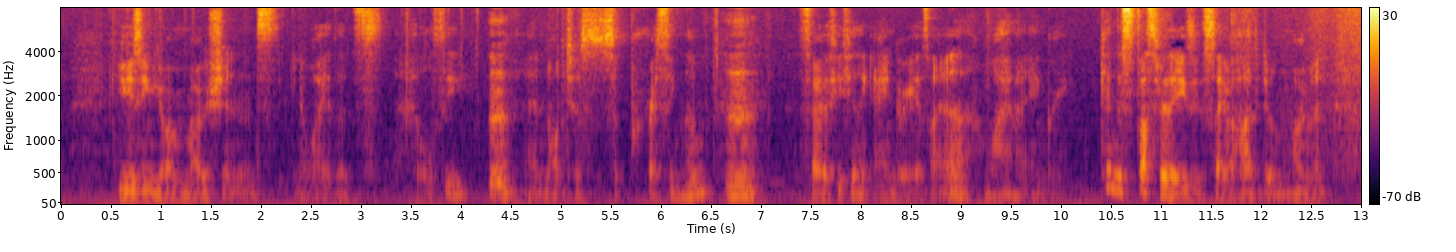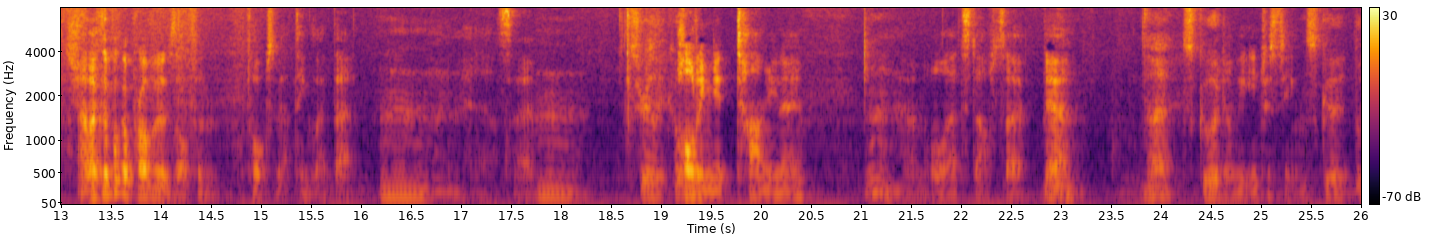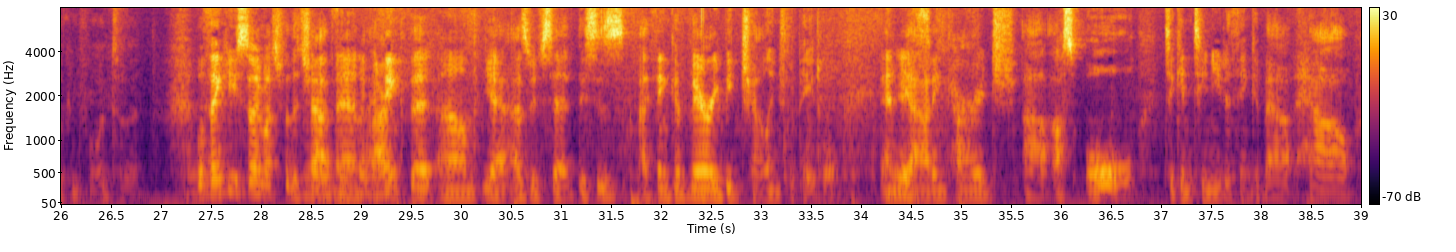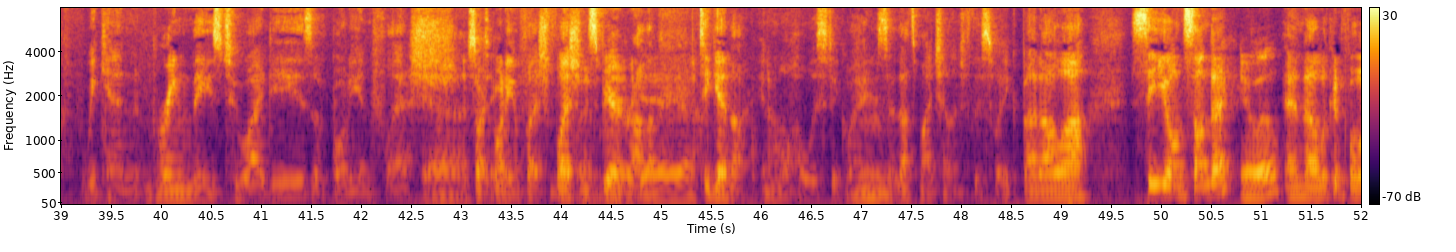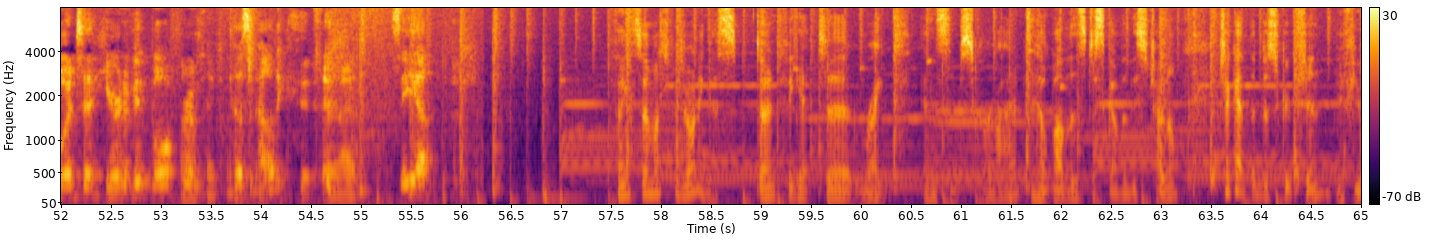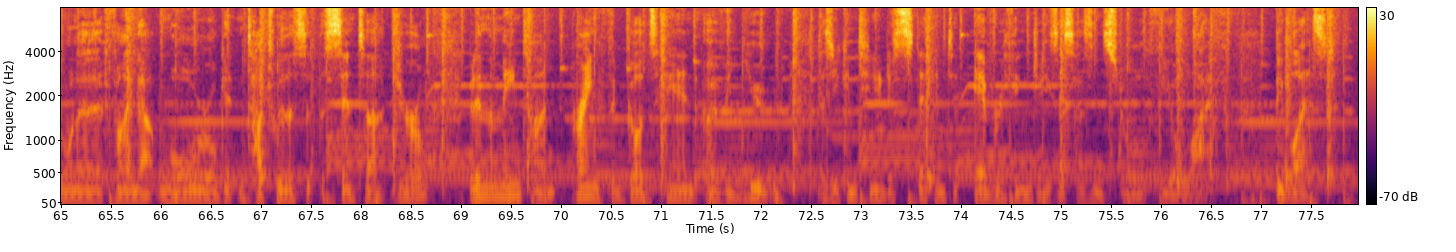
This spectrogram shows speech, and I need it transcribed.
using your emotions in a way that's healthy Mm. and not just suppressing them. Mm. So if you're feeling angry, it's like, ah, why am I angry? Again, this stuff's really easy to say, but hard to do in the moment. Sure. And like the Book of Proverbs often talks about things like that. Mm. Yeah, so Mm. It's really cool. holding your tongue, you know, Mm. and all that stuff. So yeah, Mm. No, it's good. it'll be interesting. It's good. Looking forward to it. Yeah. Well, thank you so much for the chat, thank man. I think that, um, yeah, as we've said, this is, I think, a very big challenge for people. And It yeah. I'd encourage uh, us all to continue to think about how we can bring these two ideas of body and flesh, Yeah, sorry, body and flesh, flesh and spirit, rather, yeah, yeah. together in a more holistic way. Mm. So that's my challenge for this week. But I'll uh, see you on Sunday. You will. And uh, looking forward to hearing a bit more from thanks, mate. personality. See you, mate. see ya. Thanks so much for joining us. Don't forget to rate and subscribe to help others discover this channel. Check out the description if you want to find out more or get in touch with us at the Centre Dural. But in the meantime, praying for God's hand over you as you continue to step into everything Jesus has in store for your life. Be blessed.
